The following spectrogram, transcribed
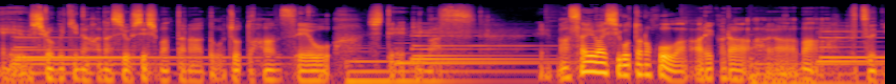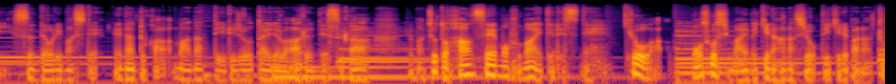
えー後ろ向きな話をしてしまったなとちょっと反省をしています。まあ、幸い仕事の方はあれからまあ普通に進んでおりまして、えなんとかまあなっている状態ではあるんですが、まあ、ちょっと反省も踏まえてですね、今日はもう少し前向きな話をできればなと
